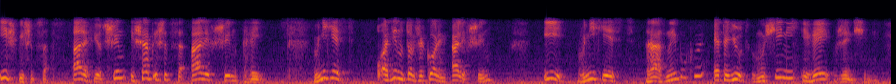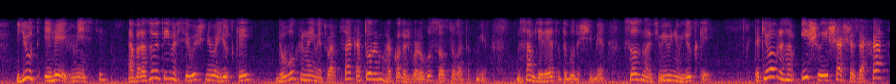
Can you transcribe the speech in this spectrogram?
Иш пишется Алиф Йод Шин, Иша пишется Алиф Шин Гей. В них есть один и тот же корень Алиф Шин, и в них есть разные буквы. Это Юд в мужчине и Гей в женщине. Юд и Гей вместе образуют имя Всевышнего Юд Кей, двубуквенное имя Творца, которым Гакодыш Барагу создал этот мир. На самом деле этот и будущий мир создан этим именем Юд Кей. Таким образом, Ишу и Иша Шазаха –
